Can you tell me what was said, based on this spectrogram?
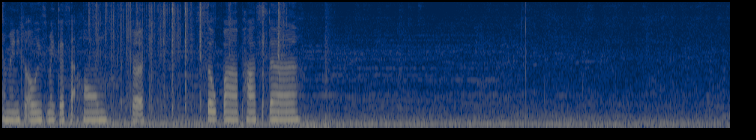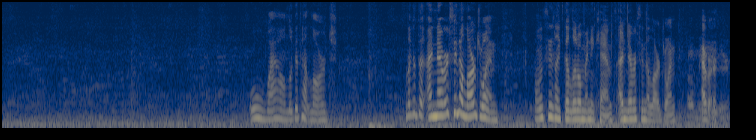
I mean, you can always make this at home to sopa pasta. Oh wow, look at that large. Look at that. I never seen a large one. I only see like the little mini cans. I've never seen a large one. Oh, ever. Either.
